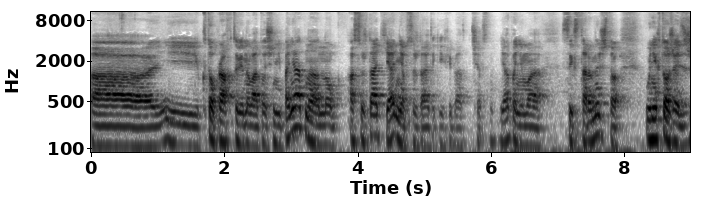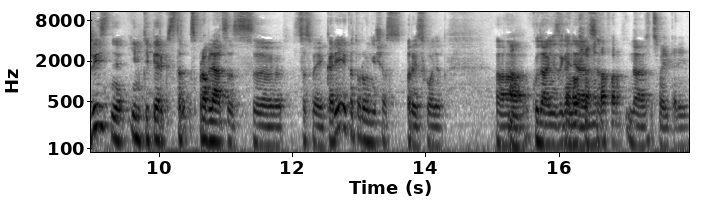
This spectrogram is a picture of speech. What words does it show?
А, И кто прав, кто виноват, очень непонятно, но осуждать я не обсуждаю таких ребят, честно. Я понимаю с их стороны, что у них тоже есть жизнь, им теперь справляться с, со своей Кореей, которая у них сейчас происходит, а, куда они Хорошая загоняются. метафора Да. со своей Кореей.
